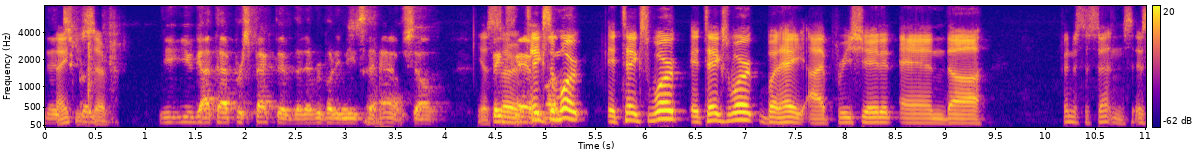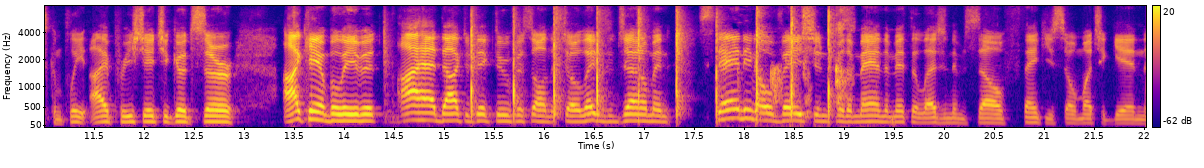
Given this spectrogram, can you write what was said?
thank you, sir. You, you, got that perspective that everybody needs to have. So, yes, sir. It takes some work. It takes work. It takes work, but hey, I appreciate it. And, uh, finish the sentence is complete. I appreciate you, good sir. I can't believe it. I had Dr. Dick Doofus on the show. Ladies and gentlemen, standing ovation for the man, the myth, the legend himself. Thank you so much again.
